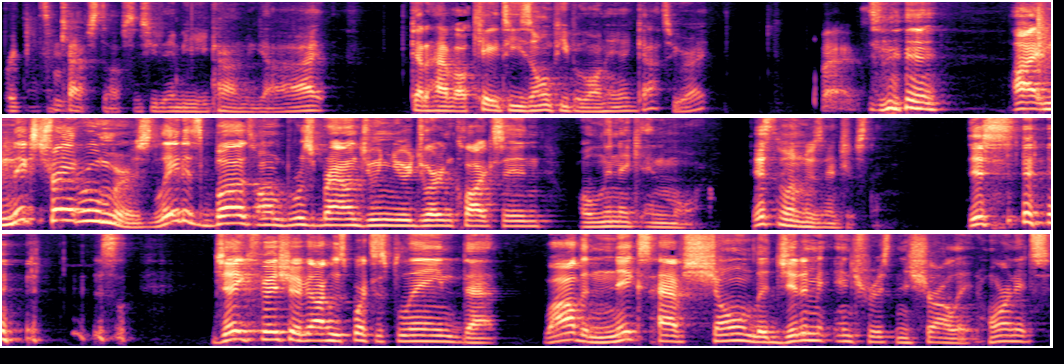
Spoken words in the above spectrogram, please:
Break down some cap stuff since you're the NBA economy guy. All right. Got to have our KT's own people on here. Got to, right? Facts. All right. Knicks trade rumors. Latest buzz on Bruce Brown Jr., Jordan Clarkson, Olynyk, and more. This one was interesting. This, this Jake Fisher of Yahoo Sports explained that while the Knicks have shown legitimate interest in Charlotte Hornets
